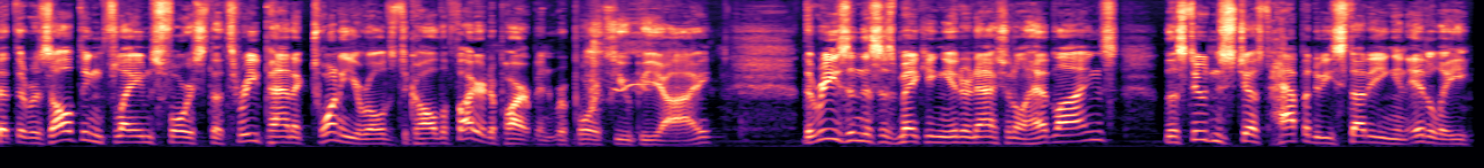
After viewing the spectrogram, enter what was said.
that the resulting flames forced the three panicked 20 year olds to call the fire department, reports UPI. The reason this is making international headlines, the students just happen to be studying in Italy,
